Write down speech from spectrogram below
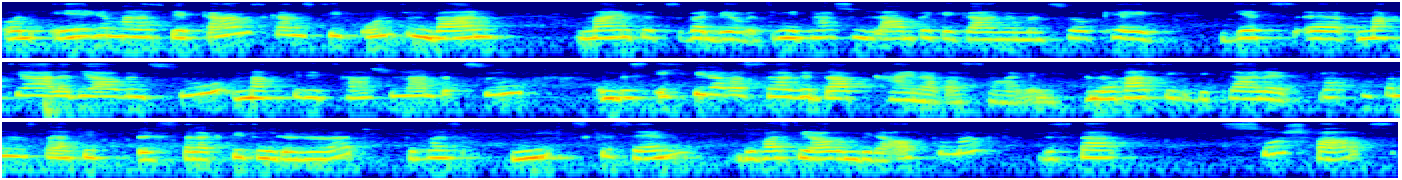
Und irgendwann, als wir ganz, ganz tief unten waren, meinte, weil wir sind mit Taschenlampe gegangen und so, okay, jetzt äh, macht ihr alle die Augen zu, macht ihr die Taschenlampe zu und bis ich wieder was sage, darf keiner was sagen. Und du hast die, die kleine Tropfen von den Stalaktiten gehört, du hast nichts gesehen, du hast die Augen wieder aufgemacht, das war so schwarz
